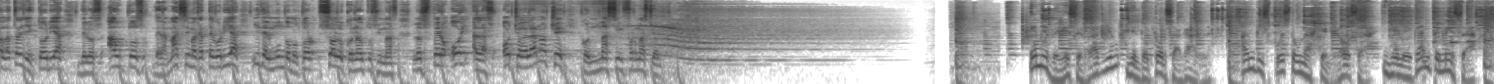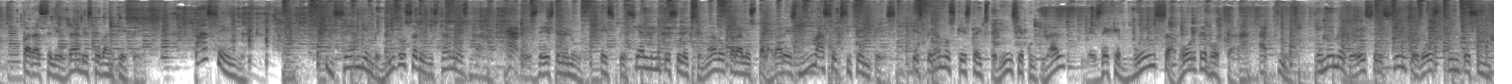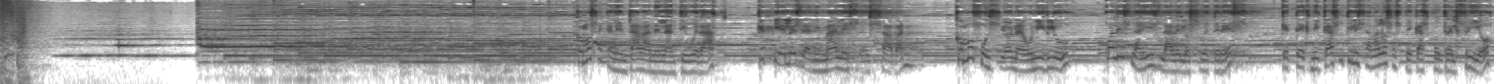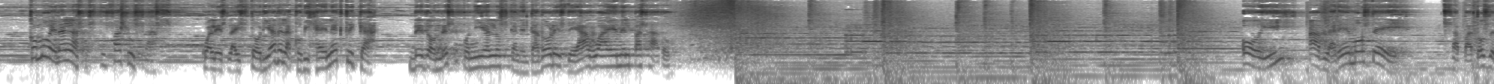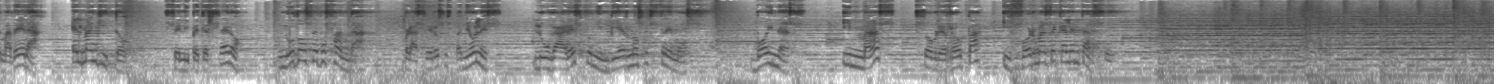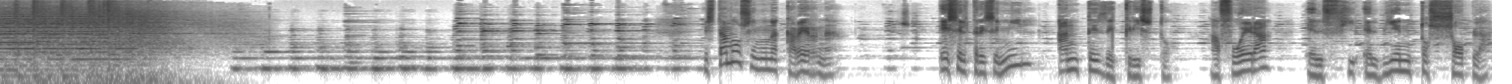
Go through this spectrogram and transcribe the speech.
toda la trayectoria de los autos de la máxima categoría y del mundo motor solo con autos y más. Los espero hoy a las 8 de la noche con más información. MBS Radio y el Dr. Zagal han dispuesto una generosa y elegante mesa para celebrar este banquete. Pasen y sean bienvenidos a degustar los manjares de este menú, especialmente seleccionado para los paladares más exigentes. Esperamos que esta experiencia cultural les deje buen sabor de boca, aquí en MBS 102.5. ¿Cómo se calentaban en la antigüedad? ¿Qué pieles de animales se usaban? ¿Cómo funciona un iglú? ¿Cuál es la isla de los suéteres? ¿Qué técnicas utilizaban los aztecas contra el frío? ¿Cómo eran las estufas rusas? ¿Cuál es la historia de la cobija eléctrica? ¿De dónde se ponían los calentadores de agua en el pasado? Hoy hablaremos de zapatos de madera, el manguito, Felipe III, nudos de bufanda, braceros españoles, lugares con inviernos extremos, boinas. Y más sobre ropa y formas de calentarse. Estamos en una caverna. Es el 13000 antes de Cristo. Afuera el, el viento sopla,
